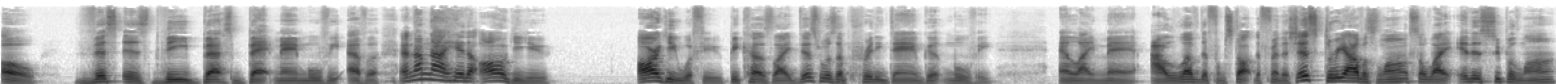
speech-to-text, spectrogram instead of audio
oh, this is the best Batman movie ever. And I'm not here to argue you, argue with you because like this was a pretty damn good movie. And like, man, I loved it from start to finish. It's three hours long, so like it is super long,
